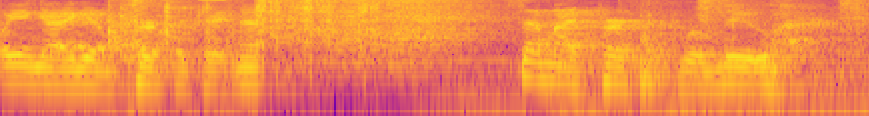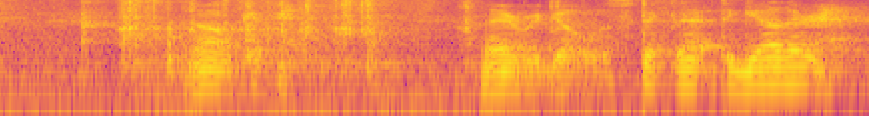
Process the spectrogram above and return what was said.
we ain't gotta get them perfect right now. semi-perfect will do. Okay. There we go. Let's stick that together.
